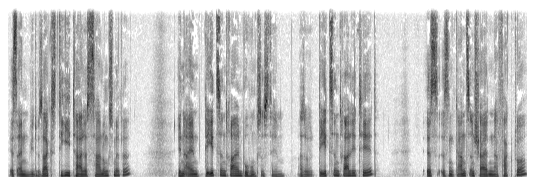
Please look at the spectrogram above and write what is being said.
ist ein, wie du sagst, digitales Zahlungsmittel in einem dezentralen Buchungssystem. Also Dezentralität ist, ist ein ganz entscheidender Faktor.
